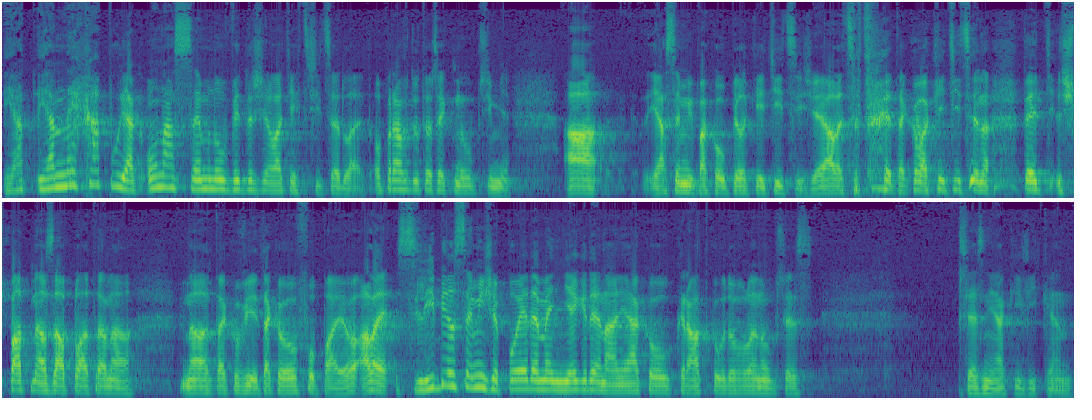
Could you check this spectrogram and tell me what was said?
já, já nechápu, jak ona se mnou vydržela těch 30 let. Opravdu to řeknu upřímně. A já jsem mi pak koupil kytici, že? Ale co to je taková kytice? Na, teď špatná zaplata na, na takový, takového fopa, jo? Ale slíbil se mi, že pojedeme někde na nějakou krátkou dovolenou přes, přes nějaký víkend.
